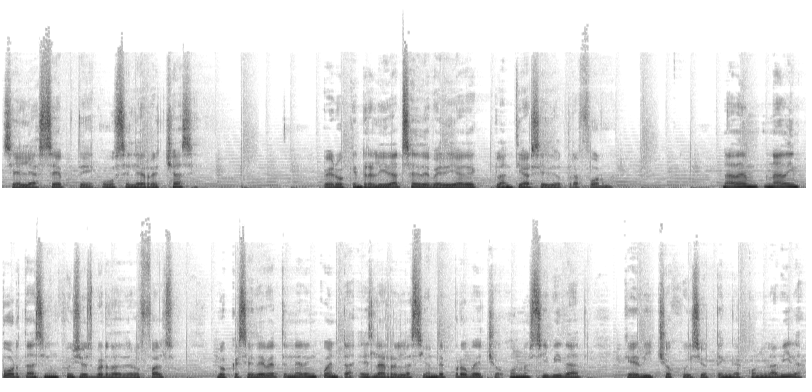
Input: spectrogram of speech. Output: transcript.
se le acepte o se le rechace, pero que en realidad se debería de plantearse de otra forma. Nada, nada importa si un juicio es verdadero o falso, lo que se debe tener en cuenta es la relación de provecho o nocividad que dicho juicio tenga con la vida.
